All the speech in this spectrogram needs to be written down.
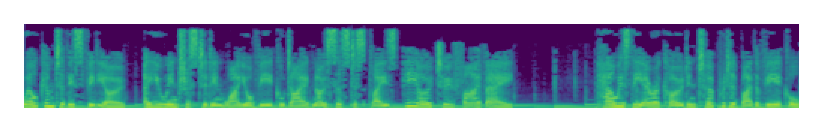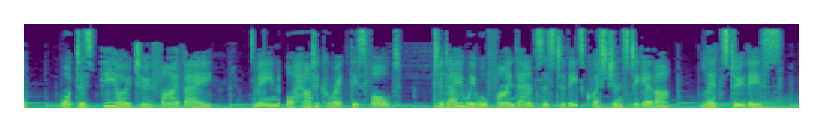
Welcome to this video. Are you interested in why your vehicle diagnosis displays P025A? How is the error code interpreted by the vehicle? What does P025A mean, or how to correct this fault? Today we will find answers to these questions together. Let's do this.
